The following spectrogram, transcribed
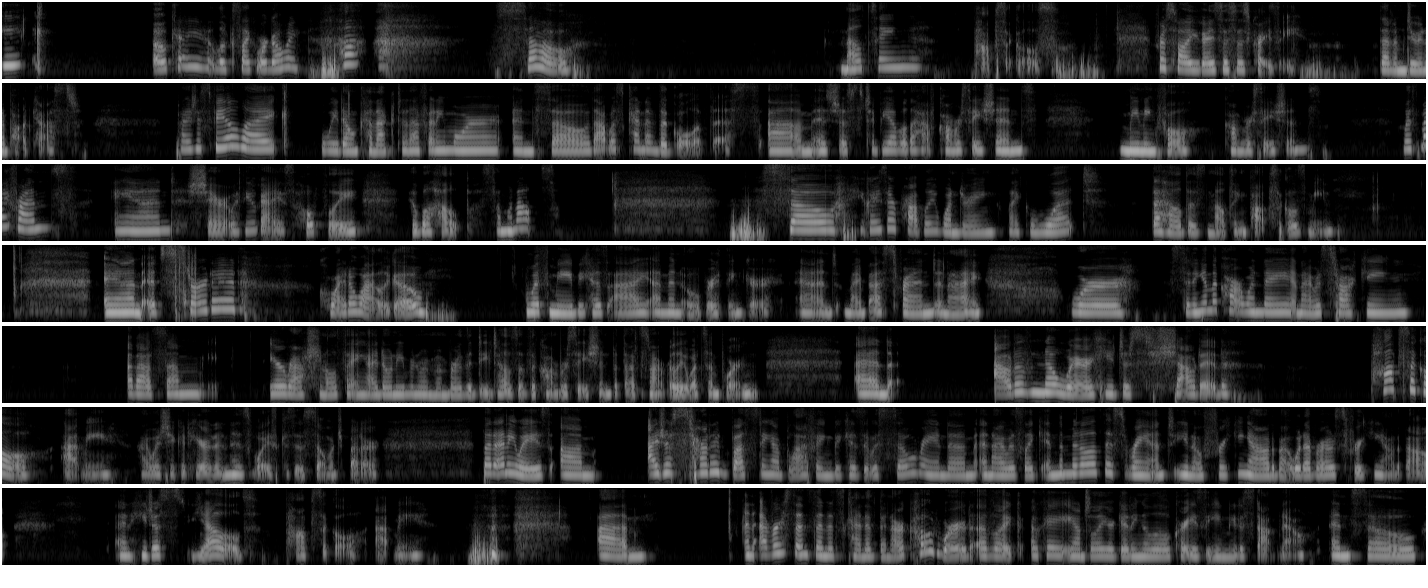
Eek. Okay, it looks like we're going. so, melting popsicles. First of all, you guys, this is crazy that I'm doing a podcast. But I just feel like we don't connect enough anymore. And so that was kind of the goal of this um, is just to be able to have conversations, meaningful conversations with my friends and share it with you guys. Hopefully, it will help someone else. So, you guys are probably wondering like what the hell does melting popsicles mean? And it started quite a while ago with me because I am an overthinker. And my best friend and I were sitting in the car one day and I was talking about some irrational thing. I don't even remember the details of the conversation, but that's not really what's important. And out of nowhere, he just shouted, Popsicle at me. I wish you could hear it in his voice because it was so much better. But, anyways, um, I just started busting up laughing because it was so random. And I was like in the middle of this rant, you know, freaking out about whatever I was freaking out about. And he just yelled popsicle at me. um, and ever since then, it's kind of been our code word of like, okay, Angela, you're getting a little crazy. You need to stop now. And so,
